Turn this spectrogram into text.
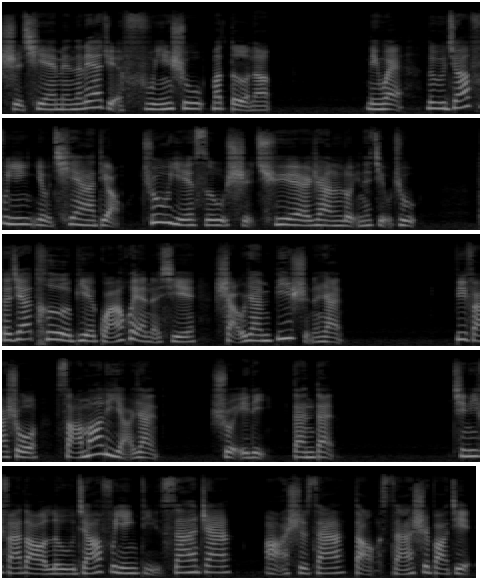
是前面的两卷福音书没得呢。另外，路加福音又强调主耶稣是全人类的救主，他将特别关怀那些受人鄙视的人，比方说撒玛利亚人、税吏等等。请你翻到路加福音第三章二十三到三十八节。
